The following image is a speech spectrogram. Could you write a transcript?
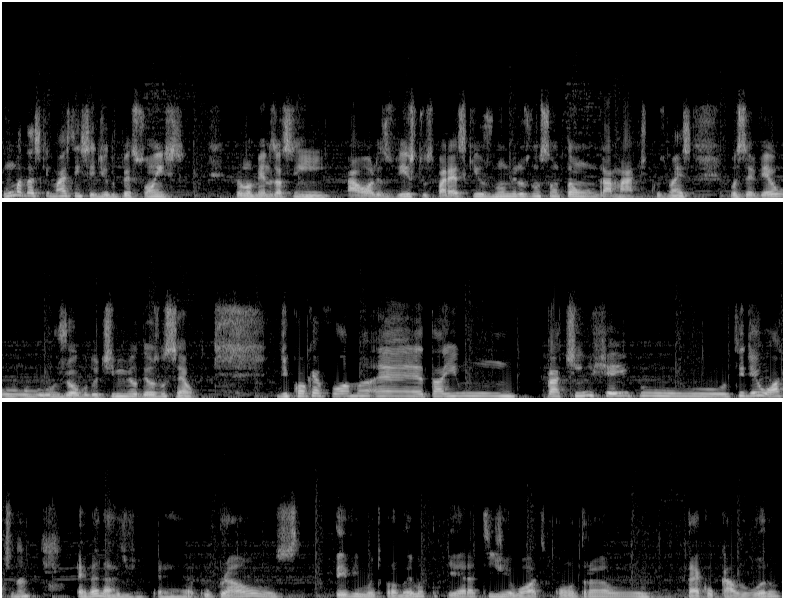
uma das que mais tem cedido pressões, pelo menos assim, a olhos vistos, parece que os números não são tão dramáticos, mas você vê o, o jogo do time, meu Deus do céu. De qualquer forma, é, tá aí um pratinho cheio pro TJ Watt, né? É verdade. É, o Browns teve muito problema porque era TJ Watt contra um tackle calouro.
